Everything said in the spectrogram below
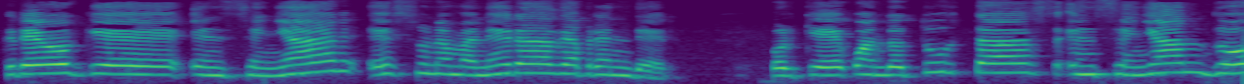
Creo que enseñar es una manera de aprender, porque cuando tú estás enseñando,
